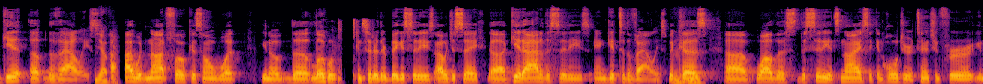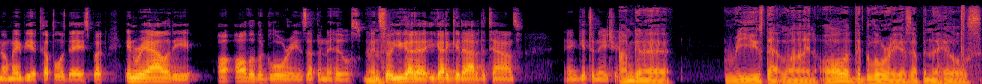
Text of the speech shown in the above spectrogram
get up the valleys. Yep. I, I would not focus on what you know the locals consider their biggest cities. I would just say uh, get out of the cities and get to the valleys because uh, while the the city it's nice, it can hold your attention for you know maybe a couple of days, but in reality, all, all of the glory is up in the hills, and so you gotta you gotta get out of the towns and get to nature. I'm going to reuse that line. All of the glory is up in the hills.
